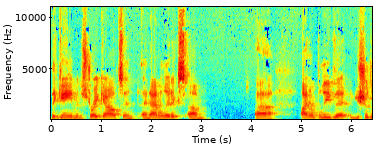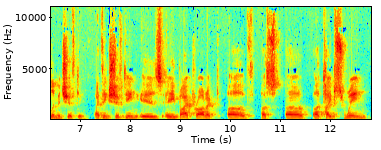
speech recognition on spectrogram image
the game and strikeouts and, and analytics, um, uh, I don't believe that you should limit shifting. I think shifting is a byproduct of a, a, a type swing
